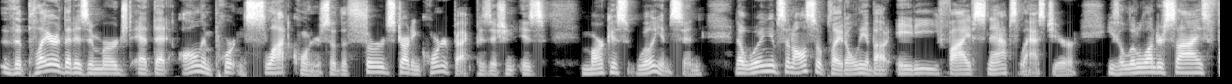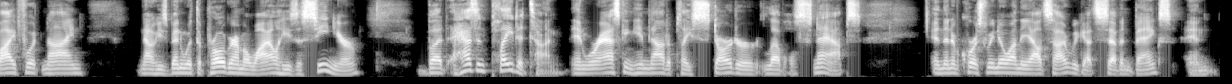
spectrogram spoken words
the player that has emerged at that all important slot corner, so the third starting cornerback position, is Marcus Williamson. Now, Williamson also played only about 85 snaps last year. He's a little undersized, five foot nine. Now, he's been with the program a while. He's a senior, but hasn't played a ton. And we're asking him now to play starter level snaps. And then, of course, we know on the outside, we got Sevyn Banks and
